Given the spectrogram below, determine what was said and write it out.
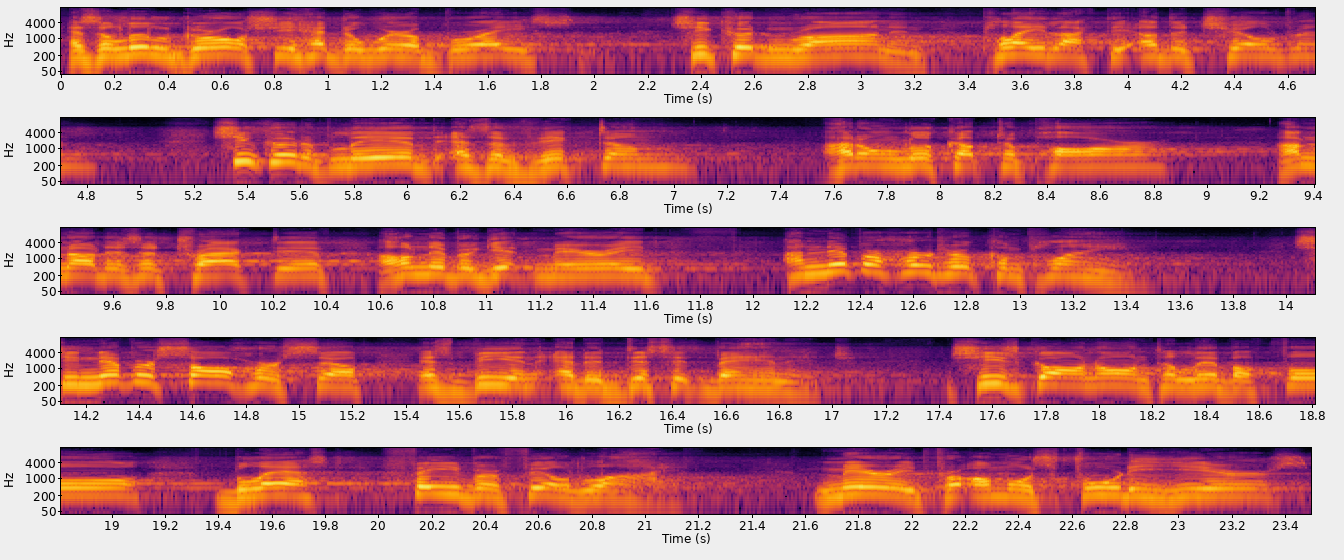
As a little girl, she had to wear a brace. She couldn't run and play like the other children. She could have lived as a victim. I don't look up to par. I'm not as attractive. I'll never get married. I never heard her complain. She never saw herself as being at a disadvantage. She's gone on to live a full, blessed, favor filled life. Married for almost 40 years,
